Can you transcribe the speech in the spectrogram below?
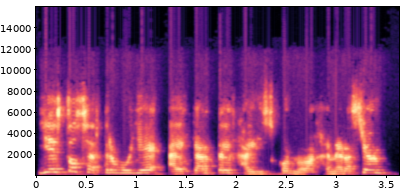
Y esto se atribuye al cártel Jalisco Nueva Generación.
